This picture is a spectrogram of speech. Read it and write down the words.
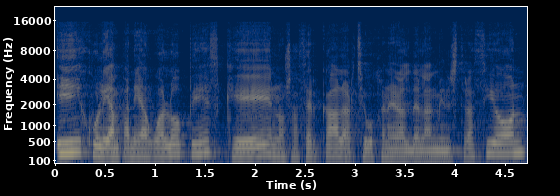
Y Julián Paniagua López, que nos acerca al Archivo General de la Administración,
